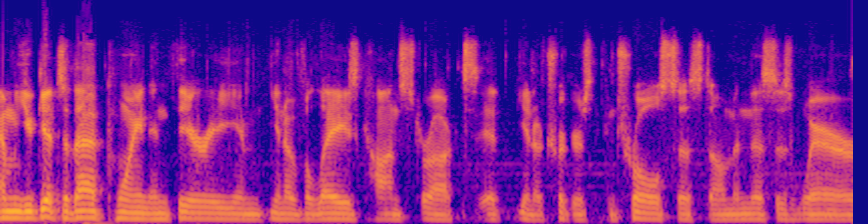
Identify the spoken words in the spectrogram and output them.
and when you get to that point in theory and you know Vallée's construct it you know triggers the control system and this is where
